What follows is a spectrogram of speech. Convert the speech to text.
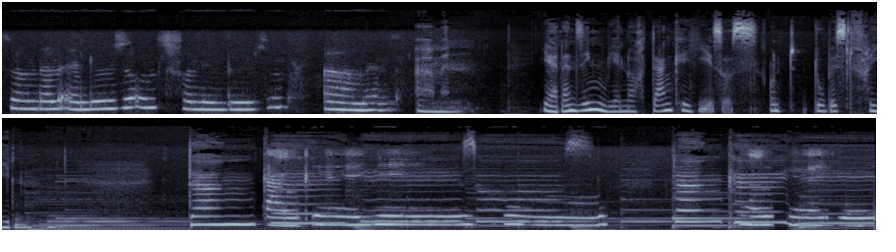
sondern erlöse uns von dem Bösen. Amen. Amen. Ja, dann singen wir noch Danke, Jesus, und du bist Frieden. Danke, Danke, Jesus. Danke, Danke, Jesus.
